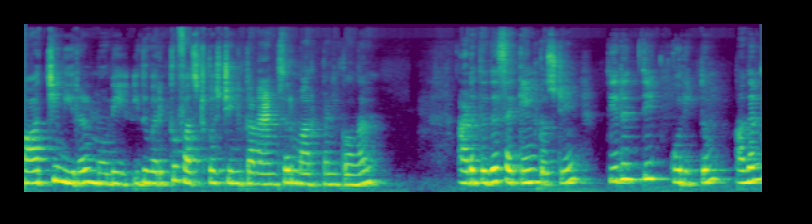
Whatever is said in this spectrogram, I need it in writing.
காட்சி நிரல் மொழி. இது வரைக்கும் ஃபஸ்ட் கொஸ்டினுக்கான ஆன்சர் மார்க் பண்ணிக்கோங்க. அடுத்தது செகண்ட் கொஸ்டின் திருத்தி குறித்தும் அதன்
